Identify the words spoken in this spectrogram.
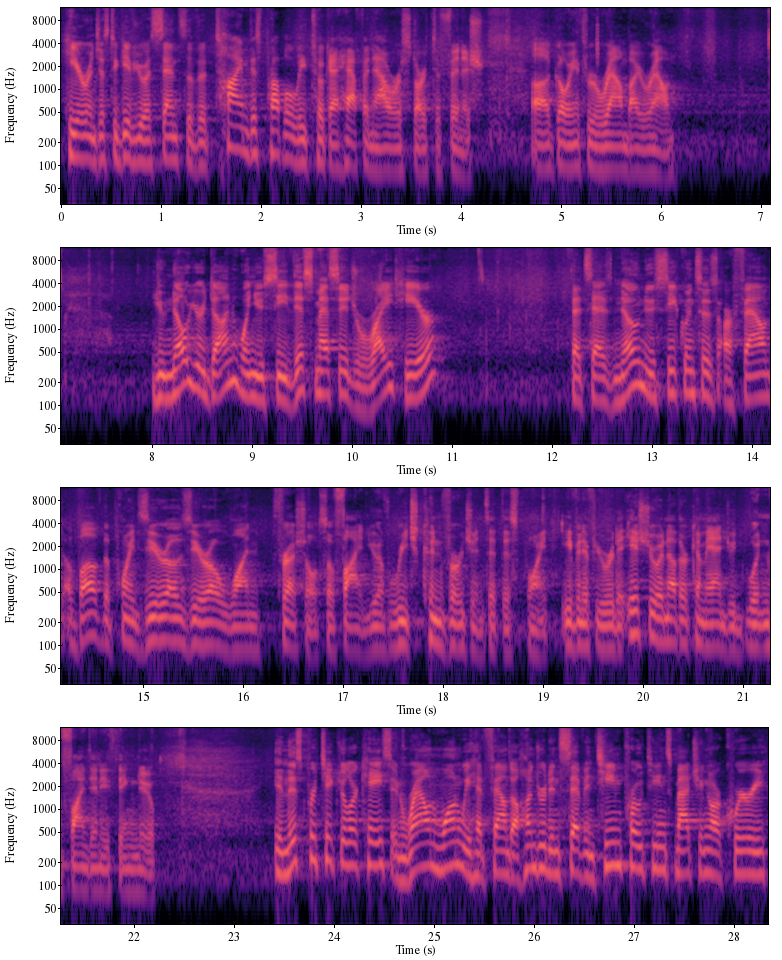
here, and just to give you a sense of the time, this probably took a half an hour start to finish, uh, going through round by round. You know you're done when you see this message right here that says no new sequences are found above the 0.001 threshold. So fine, you have reached convergence at this point. Even if you were to issue another command, you wouldn't find anything new. In this particular case, in round one, we had found 117 proteins matching our query.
